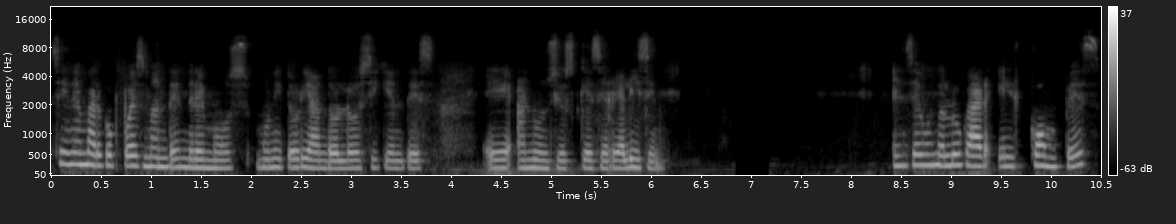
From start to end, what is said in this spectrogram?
Sin embargo, pues mantendremos monitoreando los siguientes eh, anuncios que se realicen. En segundo lugar, el COMPES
